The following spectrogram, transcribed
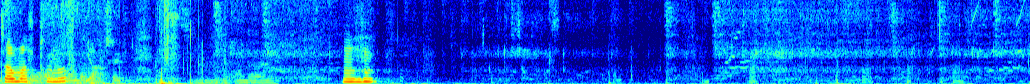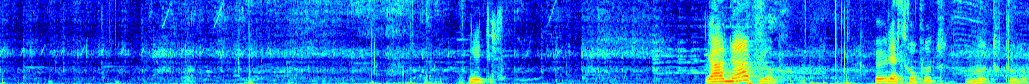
Tam attınız ya. Hı hı. Nedir? Ya ne yapıyor bu? Öyle topu mu tutulur?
